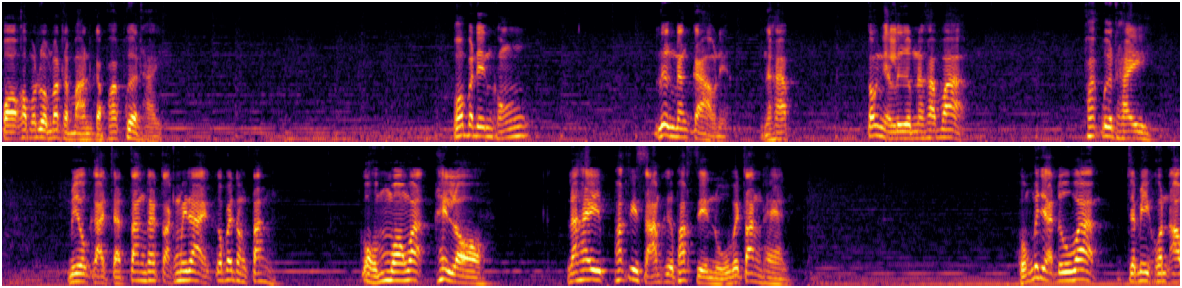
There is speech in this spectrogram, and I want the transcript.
ปอเข้ามาร่วมรัฐบาลกับพรรคเพื่อไทยเพราะประเด็นของเรื่องดังกล่าวเนี่ยนะครับ ต้องอย่าลืมนะครับว่าพรรคเพื่อไทยมีโอกาสจัดตั้งถ้าตักไม่ได้ก็ไม่ต้องตั้ง ก็ผมมองว่าให้รอ และให้พรรคที่สามคือพรรคเสียหนูไปตั้งแทน ผมก็อยากดูว่าจะมีคนเอา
